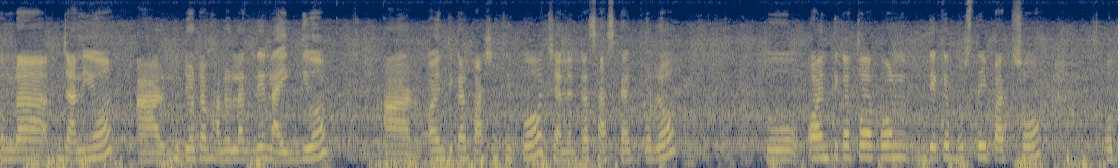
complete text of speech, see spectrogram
তোমরা জানিও। আর ভিডিওটা ভালো লাগলে লাইক দিও। আর অয়ন্তিকার পাশে থেকো, চ্যানেলটা সাবস্ক্রাইব করো। তো অয়ন্তিকা তো এখন দেখে বুঝতেই পারছ অত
